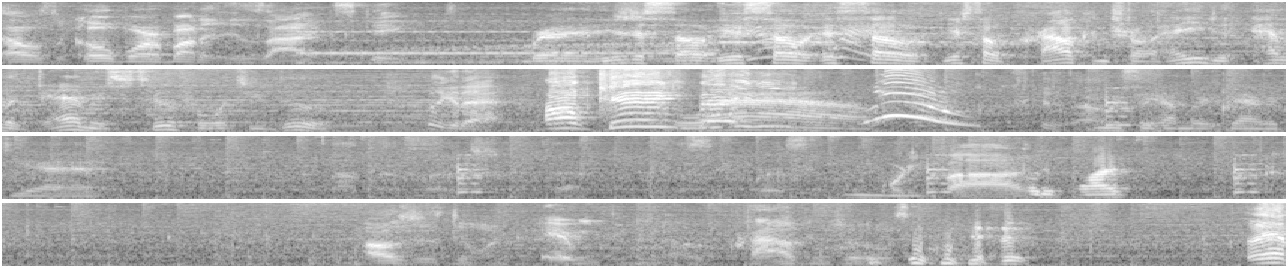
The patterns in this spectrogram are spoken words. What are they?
That was the cold part about it is I escaped. Bruh, you're just so you're so it's so you're so crowd control and you do hella damage too for what you do. Look at that. I'm king, Wow. baby. Woo! Let me see how much damage you had. Not that much. Let's see. Let's see. Hmm. 45. 45. I was just doing everything, you know, crowd controls. Man,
